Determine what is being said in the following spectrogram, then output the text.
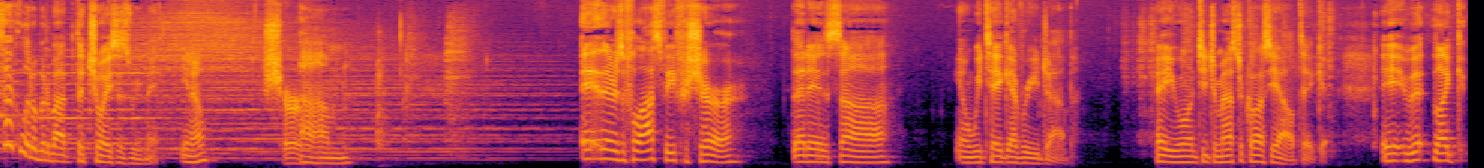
talk a little bit about the choices we made. You know, sure. um, eh, there's a philosophy for sure that is, uh, you know, we take every job. Hey, you want to teach a master class? Yeah, I'll take it. Eh, but, like,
